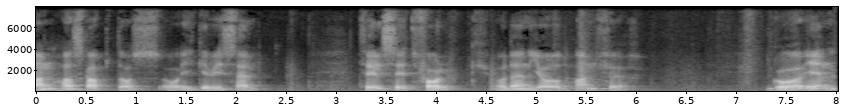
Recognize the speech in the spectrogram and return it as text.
Han har skapt oss og ikke vi selv, til sitt folk og den jord han før. Gå inn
